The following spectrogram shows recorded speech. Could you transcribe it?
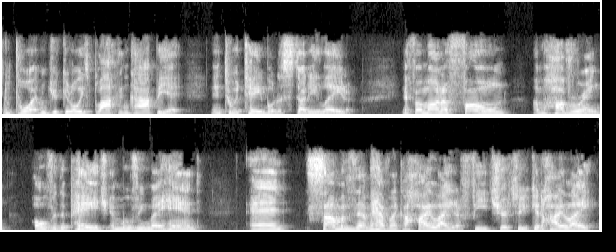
important, you can always block and copy it into a table to study later. If I'm on a phone, I'm hovering over the page and moving my hand. And some of them have like a highlighter feature, so you can highlight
